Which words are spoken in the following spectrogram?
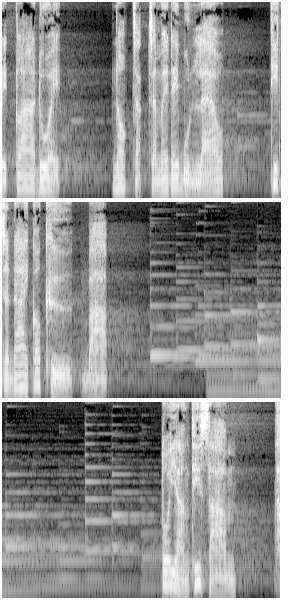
ริตกล้าด้วย นอกจากจะไม่ได้บุญแล้ว ที่จะได้ก็คือบาป ตัวอย่างที่สามท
